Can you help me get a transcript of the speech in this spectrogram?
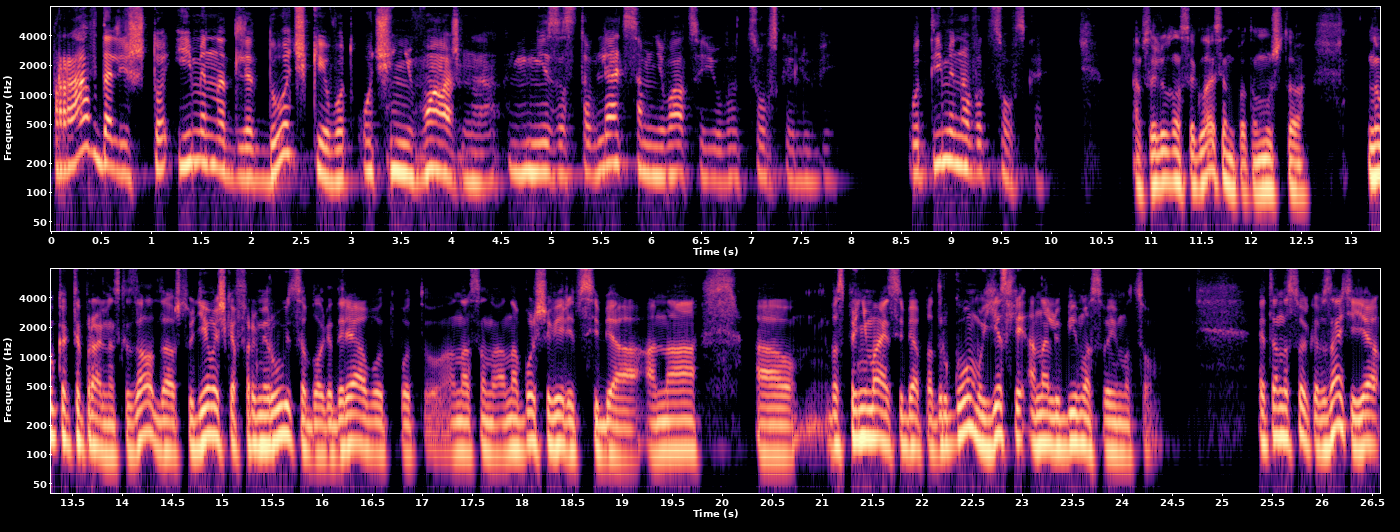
правда ли, что именно для дочки вот очень важно не заставлять сомневаться ее в отцовской любви? Вот именно в отцовской. Абсолютно согласен, потому что, ну, как ты правильно сказал, да, что девочка формируется благодаря вот, вот она, она больше верит в себя, она э, воспринимает себя по-другому, если она любима своим отцом. Это настолько, вы знаете, я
